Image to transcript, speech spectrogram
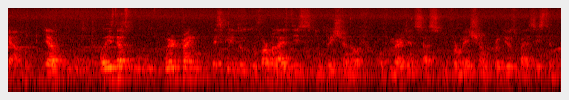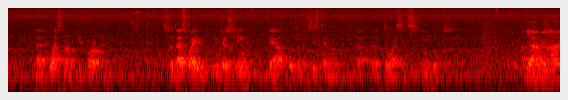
count. yeah, well, is that, we're trying basically to, to formalize this intuition of, of emergence as information produced by a system that was not beforehand. So that's why we just link the output of a system uh, uh, towards its inputs. Yeah, I mean, I,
